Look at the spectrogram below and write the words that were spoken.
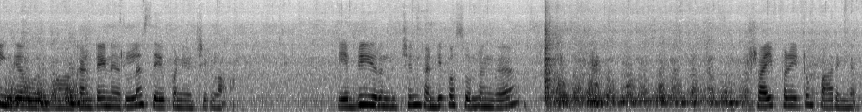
நீங்கள் ஒரு கண்டெய்னரில் சேவ் பண்ணி வச்சுக்கலாம். எப்படி இருந்துச்சுன்னு கண்டிப்பாக சொல்லுங்கள் ட்ரை பண்ணிவிட்டும் பாருங்கள்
